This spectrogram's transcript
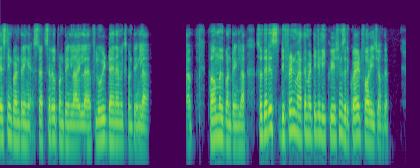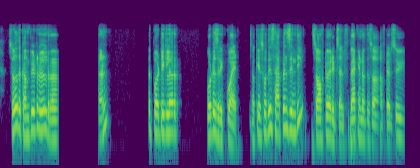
டெஸ்டிங் பண்றீங்க ஸ்ட்ரக்சரல் பண்றீங்களா இல்ல fluid dynamics பண்றீங்களா thermal பண்றீங்களா so there is different mathematical equations required for each of them so the computer will run, run the particular what is required okay so this happens in the software itself back end of the software so you,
